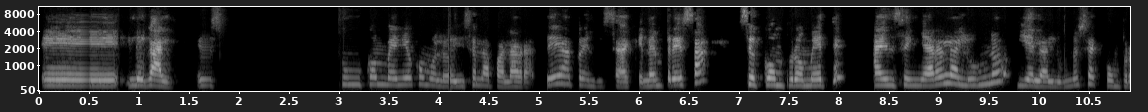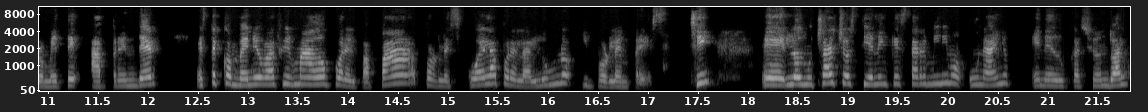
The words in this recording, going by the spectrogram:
eh, legal, es un convenio, como lo dice la palabra, de aprendizaje. La empresa se compromete a enseñar al alumno y el alumno se compromete a aprender. Este convenio va firmado por el papá, por la escuela, por el alumno y por la empresa, ¿sí? Eh, los muchachos tienen que estar mínimo un año en educación dual.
